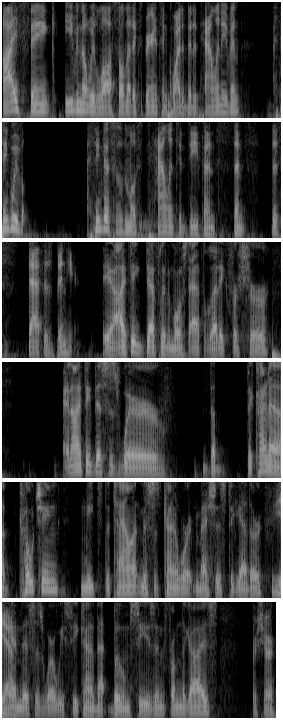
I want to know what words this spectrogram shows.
I think even though we lost all that experience and quite a bit of talent, even I think we've, I think this is the most talented defense since this staff has been here. Yeah, I think definitely the most athletic for sure. And I think this is where the the kind of coaching meets the talent, and this is kind of where it meshes together. Yeah, And this is where we see kind of that boom season from the guys. for sure.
